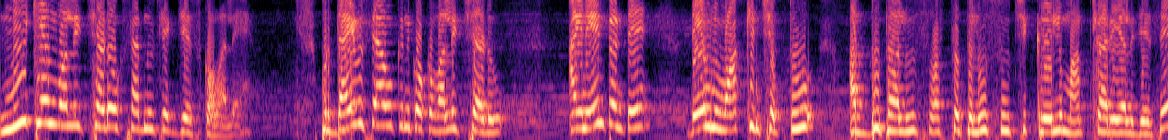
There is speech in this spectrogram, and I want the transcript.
నీకేం వల్ల ఇచ్చాడో ఒకసారి నువ్వు చెక్ చేసుకోవాలి. ఇప్పుడు దైవ సేవకునికి ఒక వల్ల ఇచ్చాడు. ఆయన ఏంటంటే దేవుని వాక్యం చెప్తూ అద్భుతాలు స్వస్థతలు సూచిక్రియలు మాత్కార్యాలు చేసే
